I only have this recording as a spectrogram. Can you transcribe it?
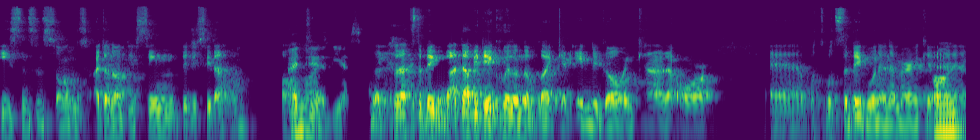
Eason's and Sons. I don't know if you've seen. Did you see that one? Online? I did. Yes. So that's the big. That, that'd be the equivalent of like an Indigo in Canada or. Uh, what's what's the big one in America? Barnes, uh,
